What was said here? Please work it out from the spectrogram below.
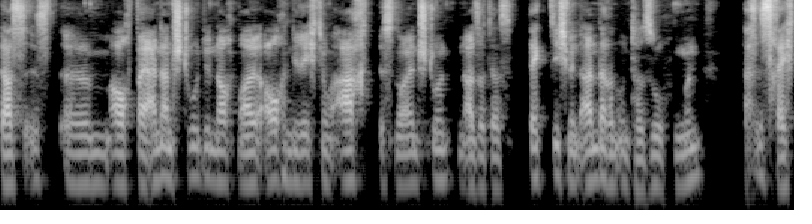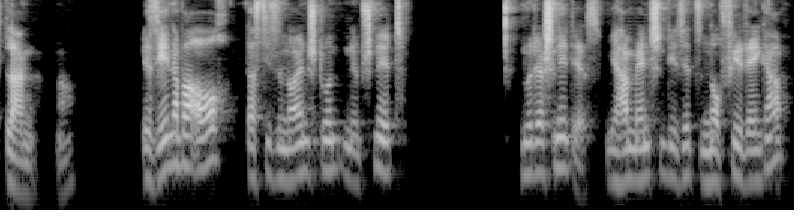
das ist ähm, auch bei anderen Studien nochmal auch in die Richtung acht bis neun Stunden. Also das deckt sich mit anderen Untersuchungen. Das ist recht lang. Ne? Wir sehen aber auch, dass diese neun Stunden im Schnitt nur der Schnitt ist. Wir haben Menschen, die sitzen noch viel länger.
